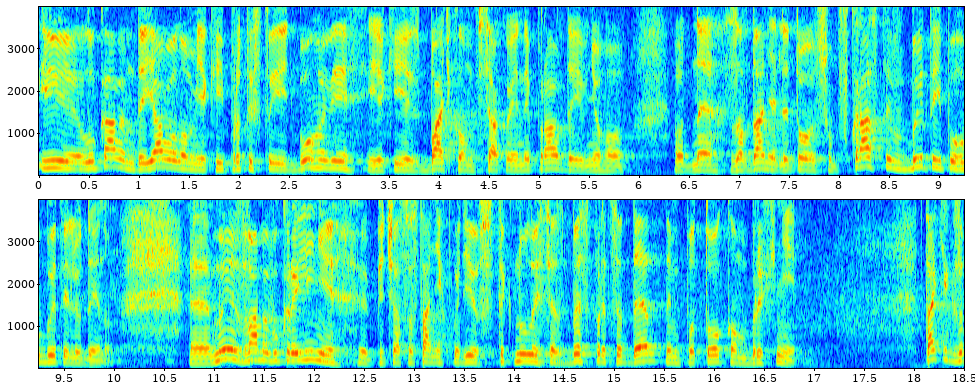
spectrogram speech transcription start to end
і лукавим дияволом, який протистоїть Богові, і який є батьком всякої неправди, і в нього одне завдання для того, щоб вкрасти, вбити і погубити людину. Е, Ми з вами в Україні е, під час останніх подій стикнулися з безпрецедентним потоком брехні. Так як за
